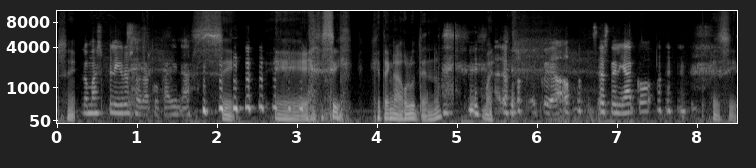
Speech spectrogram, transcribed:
Sí. Lo más peligroso de la cocaína. Sí. Eh, sí, que tenga gluten, ¿no? Bueno. cuidado, seas celíaco. Eh, sí.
